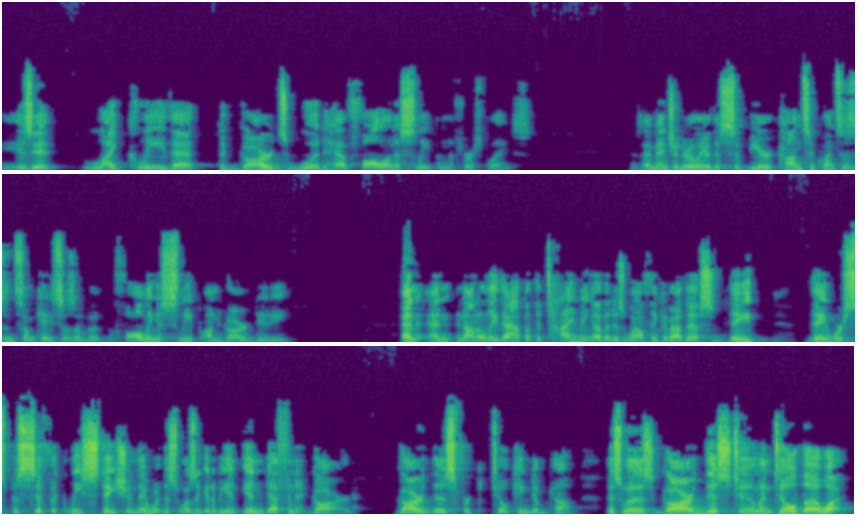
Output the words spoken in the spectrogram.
Is it likely that the guards would have fallen asleep in the first place. As I mentioned earlier, the severe consequences in some cases of falling asleep on guard duty. And, and not only that, but the timing of it as well. Think about this. They, they were specifically stationed. They were, this wasn't going to be an indefinite guard. Guard this for till kingdom come. This was guard this tomb until the what?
